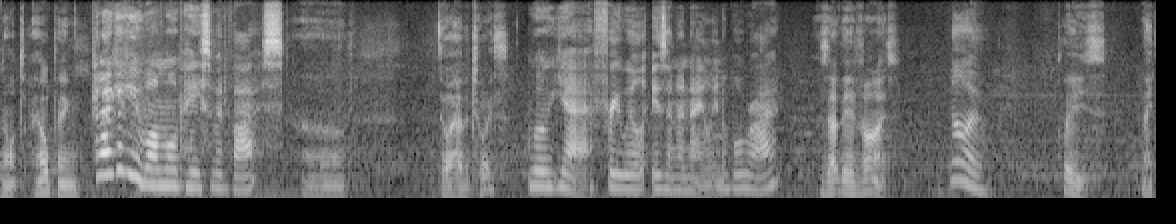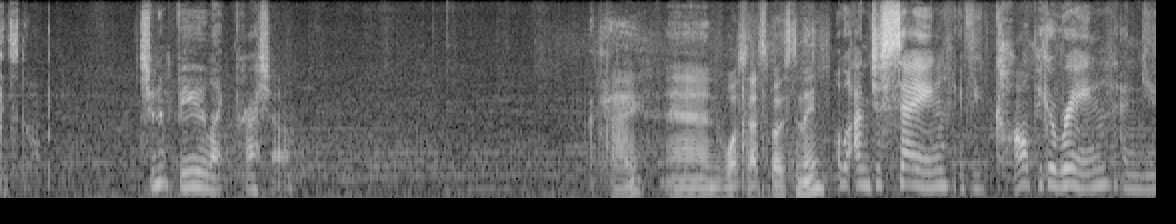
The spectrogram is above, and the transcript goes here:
Not helping. Can I give you one more piece of advice? Uh, do I have a choice? Well, yeah, free will isn't inalienable, right? Is that the advice? No. Please, make it stop. Shouldn't feel like pressure. Okay, and what's that supposed to mean? Well, I'm just saying, if you can't pick a ring and you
